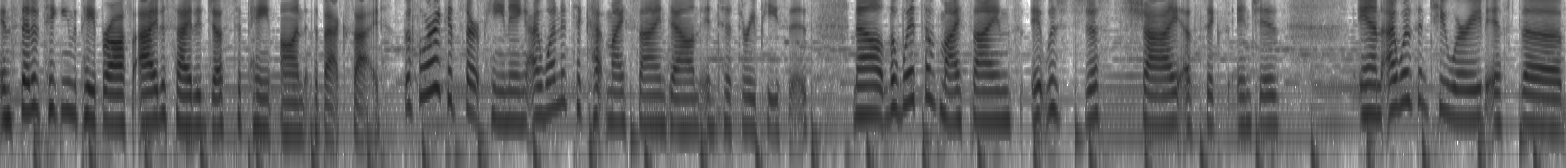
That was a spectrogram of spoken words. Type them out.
instead of taking the paper off, I decided just to paint on the back side. Before I could start painting, I wanted to cut my sign down into three pieces. Now, the width of my signs, it was just shy of six inches. And I wasn't too worried if the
